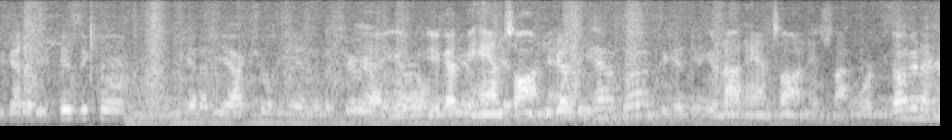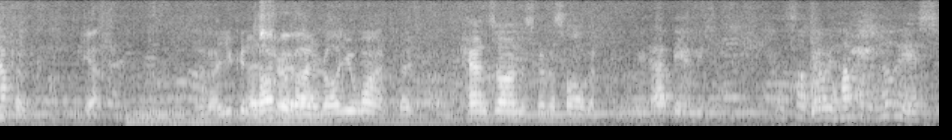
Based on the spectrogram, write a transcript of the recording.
you got to be physical. You got to be actually in the material. Yeah, you- you gotta be be able to get- hands-on, You got to eh? be hands-on to get. If you're not hands-on, it's not working. It's not going to happen. Yeah. You know, you can That's talk true, about huh? it all you want, but hands-on is going to solve it. We happy. We, we're so very happy to do this.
